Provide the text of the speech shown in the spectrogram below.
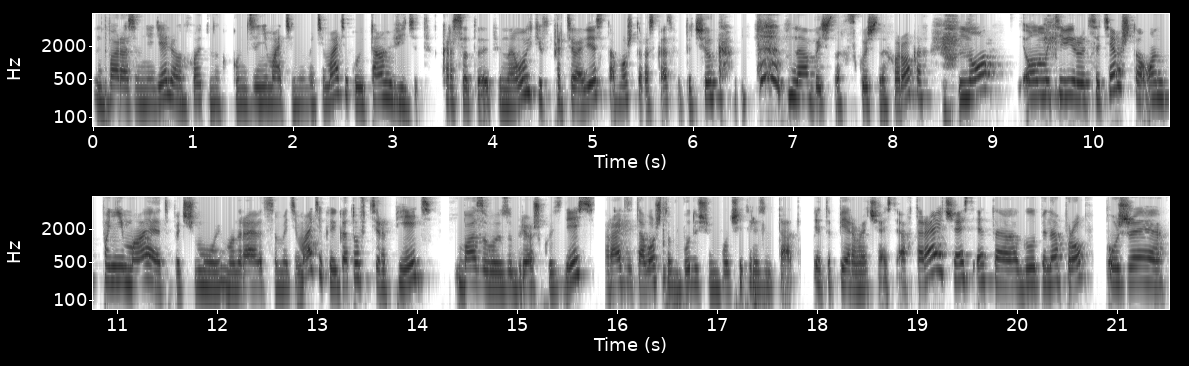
два раза в неделю он ходит на какую-нибудь занимательную математику и там видит красоту этой науки в противовес тому, что рассказывает училка на обычных скучных уроках. Но он мотивируется тем, что он понимает, почему ему нравится математика и готов терпеть базовую зубрежку здесь ради того, чтобы в будущем получить результат. Это первая часть. А вторая часть — это глубина проб. Уже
